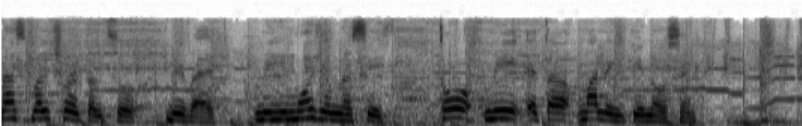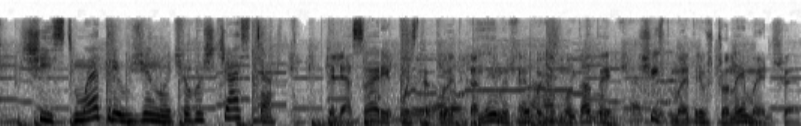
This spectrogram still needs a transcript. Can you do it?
У нас большое кольцо бывает. Мы не можем носить, то мы это маленький носим. 6 метрів жіночого щастя. Для Сарі ось такої тканини треба відмотати 6 метрів щонайменше.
